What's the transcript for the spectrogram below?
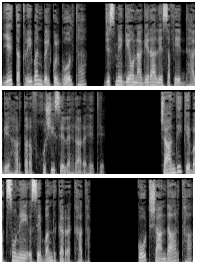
یہ تقریباً بالکل گول تھا، جس میں گیو ناگیرا لے سفید دھاگے ہر طرف خوشی سے لہرا رہے تھے۔ چاندی کے بکسوں نے اسے بند کر رکھا تھا۔ کوٹ شاندار تھا۔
